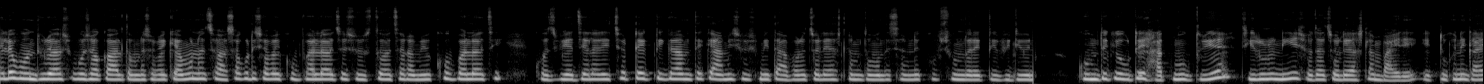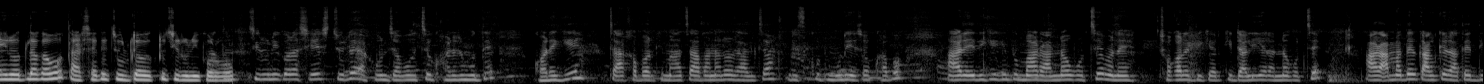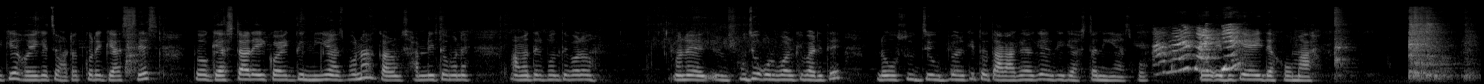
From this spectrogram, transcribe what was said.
Hello বন্ধুরা, শুভ সকাল। তোমরা সবাই কেমন আছো? আশা করি সবাই খুব ভালো আছো, সুস্থ আছো, আর আমিও খুব ভালো আছি। কোচবিহার জেলার এই ছোট্ট একটি গ্রাম থেকে আমি সুস্মিতা আবারও চলে আসলাম তোমাদের সামনে খুব সুন্দর একটি ভিডিও ঘুম থেকে উঠে হাত মুখ ধুয়ে চিরুনি নিয়ে সোজা চলে আসলাম বাইরে। একটুখানি গায়ে রোদ লাগাবো, তার সাথে চুলটাও একটু চিরুনি করব। চিরুনি করা শেষ, চুলে এখন যাব হচ্ছে ঘরের মধ্যে। ঘরে গিয়ে চা খাব আর কি, মা চা বানালো লাল চা, বিস্কুট, মুড়ি, এসব খাব। আর এদিকে কিন্তু মা রান্নাও করছে মানে সকালের দিকে আর কি ডালিয়া রান্না করছে। আর আমাদের কালকে রাতের দিকে হয়ে গেছে হঠাৎ করে গ্যাস শেষ। তো গ্যাসটা আর এই কয়েকদিন নিয়ে আসব না, কারণ সামনেই তো মানে আমাদের বলতে পারো মানে পুজো করব আর কি বাড়িতে মানে ওষুধ যে উঠবে আর কি, তো তার আগে আগে আর কি গ্যাসটা নিয়ে আসব। তো এদিকে এই দেখো মা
